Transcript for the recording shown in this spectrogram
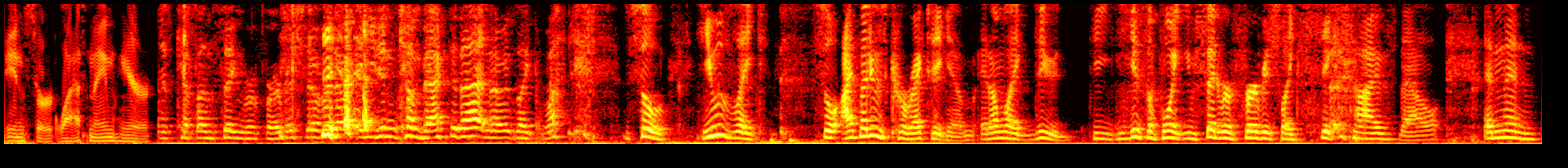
Insert last name here. just kept on saying refurbished over there, and you didn't come back to that, and I was like, what? So he was like, so I thought he was correcting him, and I'm like, dude, he, he gets the point. You've said refurbished like six times now, and then,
